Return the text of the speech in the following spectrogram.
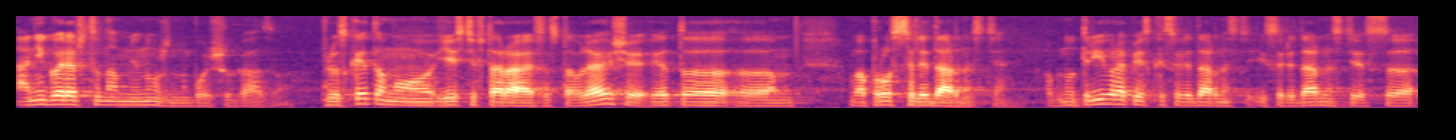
они говорят, что нам не нужно больше газа. Плюс к этому есть и вторая составляющая, это эм, вопрос солидарности. Внутри европейской солидарности и солидарности с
